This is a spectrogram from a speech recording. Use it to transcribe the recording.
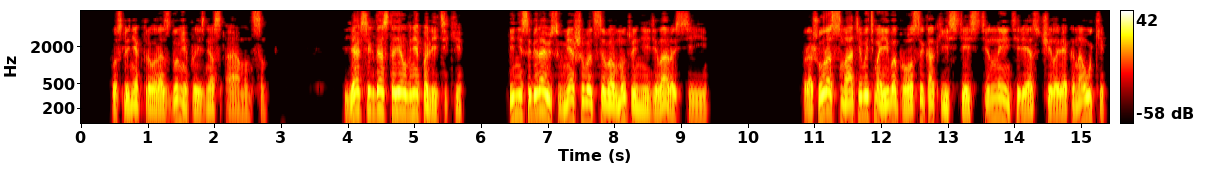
— после некоторого раздумья произнес Амундсен, — я всегда стоял вне политики и не собираюсь вмешиваться во внутренние дела России. Прошу рассматривать мои вопросы как естественный интерес человека науки.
